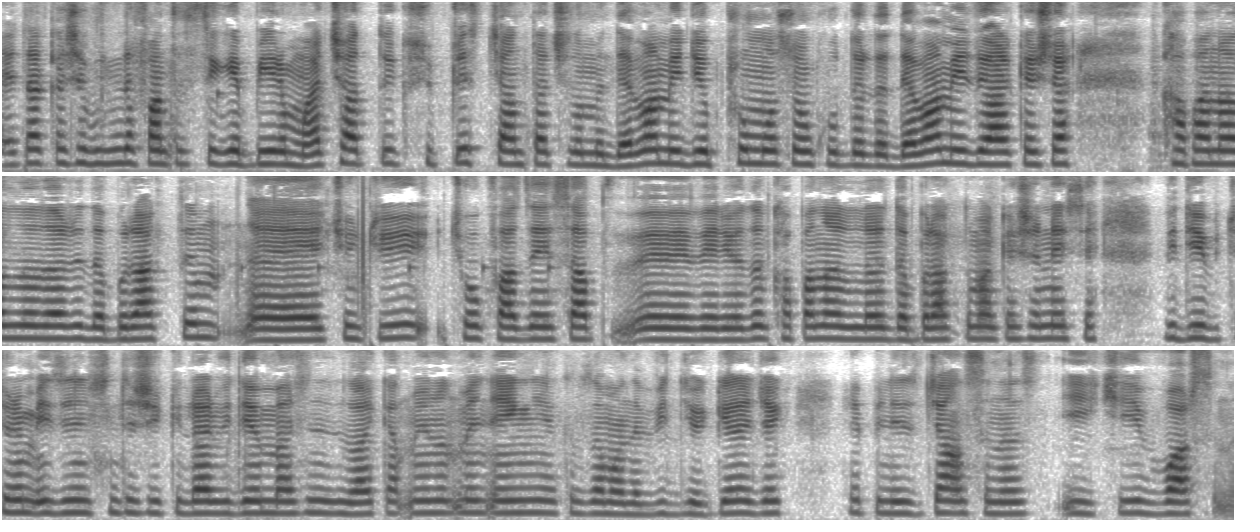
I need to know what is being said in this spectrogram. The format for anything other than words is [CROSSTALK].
Evet arkadaşlar bugün de Fantastik'e bir maç attık. Sürpriz çanta açılımı devam ediyor. Promosyon kodları da devam ediyor arkadaşlar. Kapanalıları da bıraktım. Ee, çünkü çok fazla hesap e, veriyordu. Kapanalıları da bıraktım arkadaşlar. Neyse videoyu bitiriyorum. İzlediğiniz için teşekkürler. Videomu beğenseniz like atmayı unutmayın. En yakın zamanda video gelecek. Hepiniz cansınız. İyi ki varsınız.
